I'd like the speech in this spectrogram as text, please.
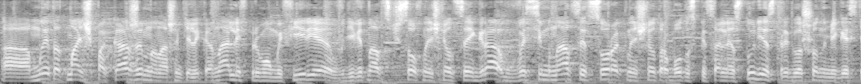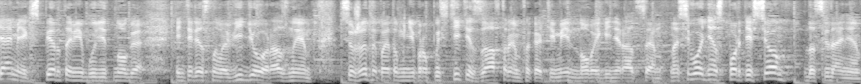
А, мы этот матч покажем на нашем телеканале в прямом эфире. В 19 часов начнется игра, в 18.40 начнет работу специальная студия с приглашенными гостями, экспертами. Будет много интересного видео, разные сюжеты, поэтому не пропустите. Завтра МФК Тюмень новая генерация. На сегодня в спорте все. До свидания.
